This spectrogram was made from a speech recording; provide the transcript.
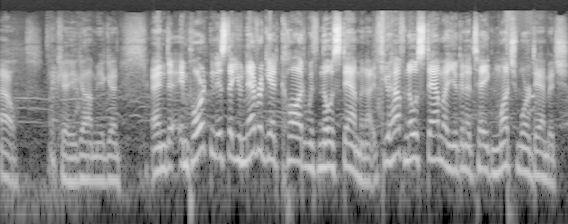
Ow. Okay, he got me again. And important is that you never get caught with no stamina. If you have no stamina, you're gonna take much more damage.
